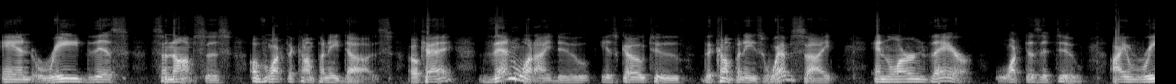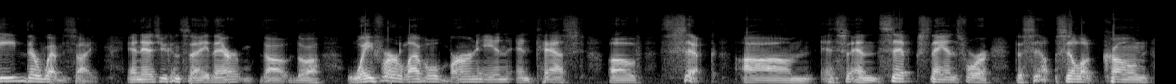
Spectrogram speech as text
and read this synopsis of what the company does. Okay? Then what I do is go to the company's website and learn there. What does it do? I read their website. And as you can say there, the, the wafer level burn in and test of SIP. Um, and, and, stands for the sil- silicone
